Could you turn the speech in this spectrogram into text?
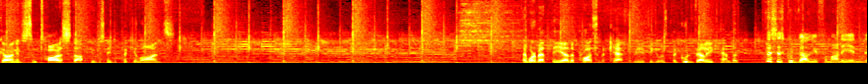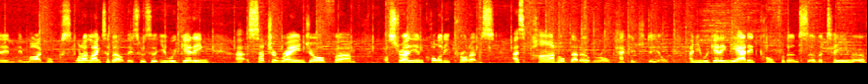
Going into some tighter stuff, you just need to pick your lines. And what about the uh, the price of it, Kath? Do you think it was a good value camper? This is good value for money in, in, in my books. What I liked about this was that you were getting uh, such a range of um, Australian quality products as part of that overall package deal. And you were getting the added confidence of a team of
